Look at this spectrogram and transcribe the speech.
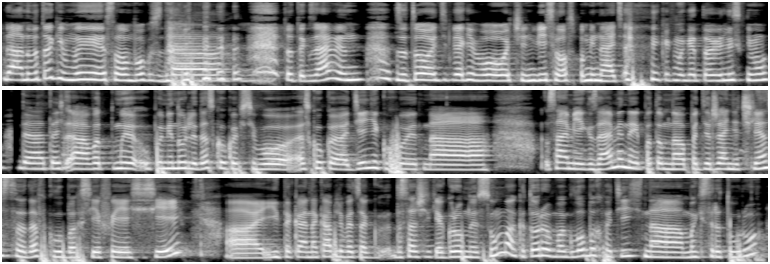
Да, но в итоге мы, слава богу, сдали тот экзамен. Зато теперь его очень весело вспоминать, как мы готовились к нему. Да, то есть, а вот мы упомянули, да, сколько всего, сколько денег уходит на сами экзамены и потом на поддержание членства, да, в клубах CFA и CCA. А, и такая накапливается достаточно огромная сумма, которую могло бы хватить на магистратуру,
